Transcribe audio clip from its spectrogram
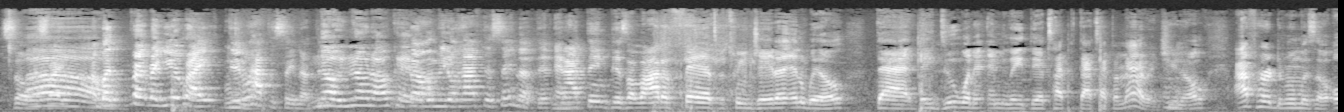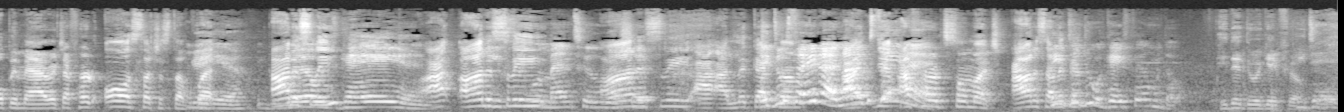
So it's Oh. like, but right, right, you're right. They don't have to say nothing. No, no, no. Okay, No, I you don't have to say nothing. And I think there's a lot of fans between Jada and Will that they do want to emulate their type that type of marriage. Mm-hmm. You know, I've heard the rumors of open marriage. I've heard all such of stuff. yeah, but yeah. honestly, Will's gay and I honestly, men too. honestly, I, I look at They do them. say that. Now I, was yeah, I've that. heard so much. Honestly, I he look did at do a gay film though. he did do a gay film. He did.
